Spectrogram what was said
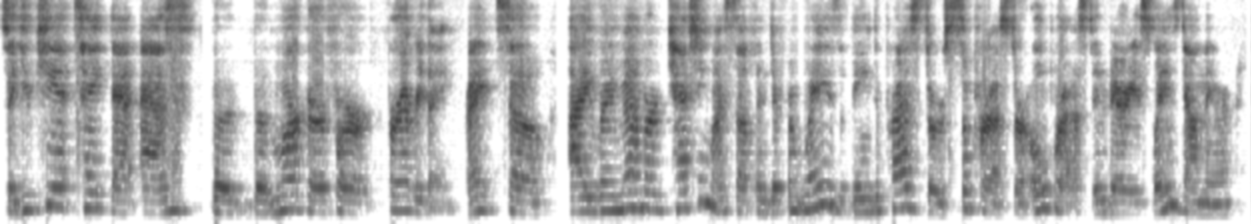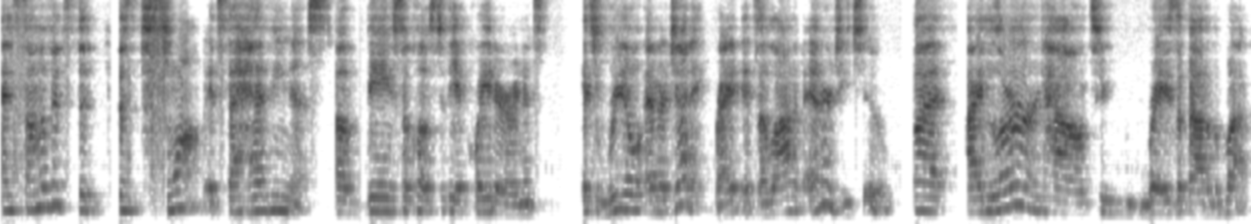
So you can't take that as the the marker for for everything, right? So I remember catching myself in different ways of being depressed or suppressed or oppressed in various ways down there. And some of it's the, the swamp, it's the heaviness of being so close to the equator and it's it's real energetic, right? It's a lot of energy too. But I learned how to raise up out of the muck.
